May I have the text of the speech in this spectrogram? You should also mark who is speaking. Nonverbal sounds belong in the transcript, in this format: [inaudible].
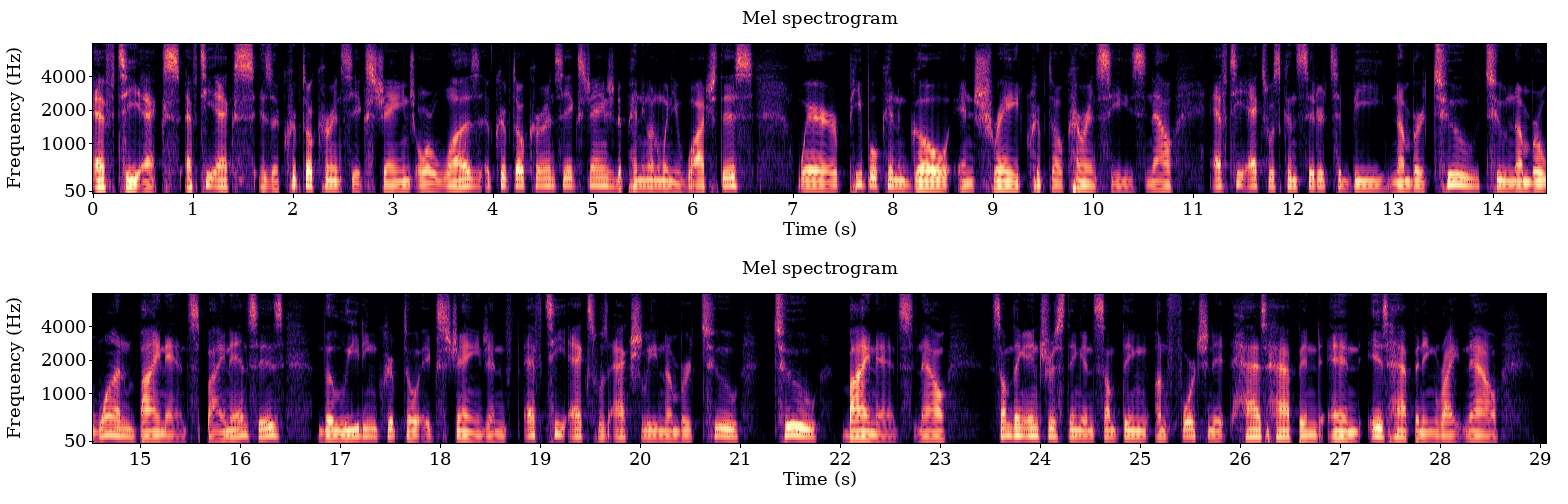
Speaker 1: FTX. FTX is a cryptocurrency exchange or was a cryptocurrency exchange, depending on when you watch this, where people can go and trade cryptocurrencies. Now, FTX was considered to be number two to number one Binance. Binance is the leading crypto exchange, and FTX was actually number two to Binance. Now, something interesting and something unfortunate has happened and is happening right now.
